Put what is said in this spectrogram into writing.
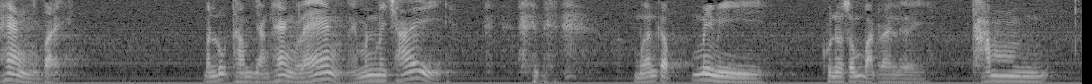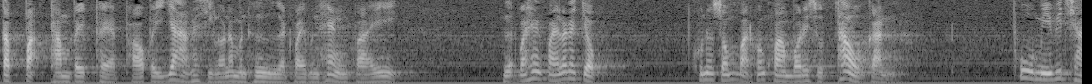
แห้งไป บรรลุธรรมอย่างแห้งแล้งมันไม่ใช่ เหมือนกับไม่มีคุณสมบัติอะไรเลยทำตะปะทำไปแผดเผาไปย่างให้สิ่งเหล่านั้นมันเหือดไปมันแห้งไป เหงื่อไปแห้งไปแล้วก็จบ คุณสมบัติของความบริสุทธิ์เท่ากัน ผู้มีวิชา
